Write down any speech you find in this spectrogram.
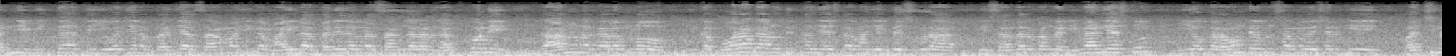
అన్ని విద్యార్థి యువజన ప్రజా సామాజిక మహిళా తల్లిదండ్రుల సంఘాలను కలుపుకొని రానున్న కాలంలో ఇంకా పోరాటాలు ఉద్రిక్తం చేస్తామని చెప్పేసి కూడా ఈ సందర్భంగా డిమాండ్ చేస్తూ ఈ యొక్క రౌండ్ టేబుల్ సమావేశానికి వచ్చిన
